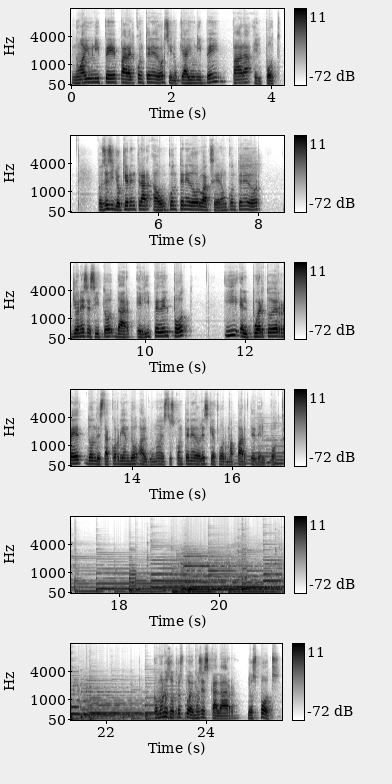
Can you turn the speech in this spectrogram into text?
No hay un IP para el contenedor, sino que hay un IP para el pod. Entonces, si yo quiero entrar a un contenedor o acceder a un contenedor, yo necesito dar el IP del pod y el puerto de red donde está corriendo alguno de estos contenedores que forma parte del pod. ¿Cómo nosotros podemos escalar los pods?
